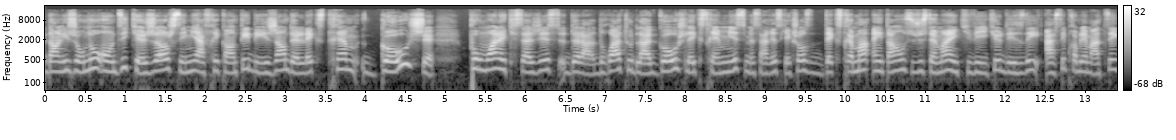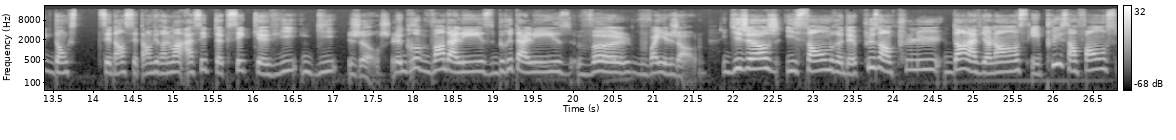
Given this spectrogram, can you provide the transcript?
Dans les journaux, on dit que Georges s'est mis à fréquenter des gens de l'extrême gauche pour moi, qu'il s'agisse de la droite ou de la gauche, l'extrémisme, ça reste quelque chose d'extrêmement intense, justement, et qui véhicule des idées assez problématiques. Donc, c'est dans cet environnement assez toxique que vit Guy Georges. Le groupe vandalise, brutalise, vole, vous voyez le genre. Guy Georges, il sombre de plus en plus dans la violence et plus il s'enfonce,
